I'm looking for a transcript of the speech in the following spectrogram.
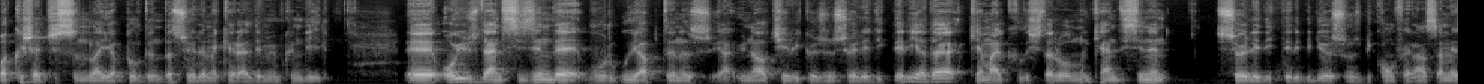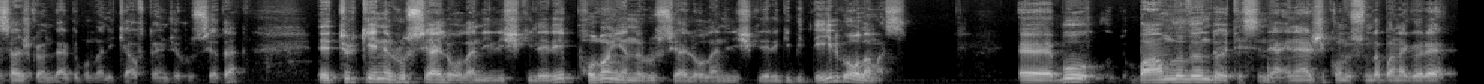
bakış açısıyla yapıldığında söylemek herhalde mümkün değil. E, o yüzden sizin de vurgu yaptığınız yani Ünal Çeviköz'ün söyledikleri ya da Kemal Kılıçdaroğlu'nun kendisinin söyledikleri biliyorsunuz bir konferansa mesaj gönderdi bundan iki hafta önce Rusya'da. E, Türkiye'nin Rusya ile olan ilişkileri Polonya'nın Rusya ile olan ilişkileri gibi değil ve olamaz. E, bu bağımlılığın da ötesinde yani enerji konusunda bana göre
